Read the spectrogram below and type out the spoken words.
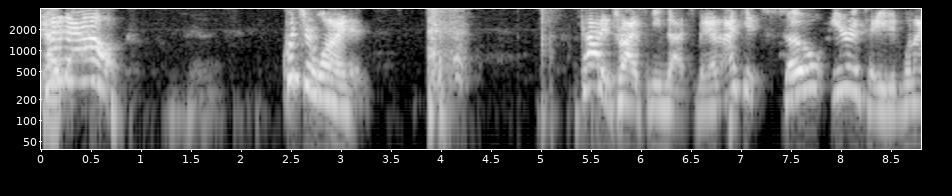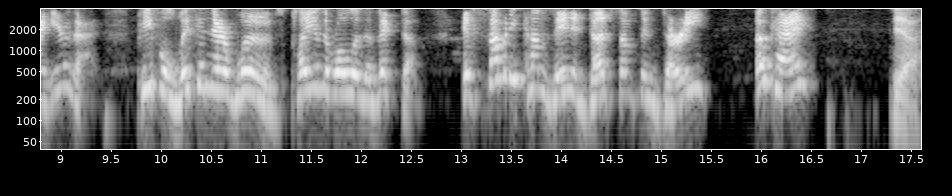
Cut yep. it out. Quit your whining. God, it drives me nuts, man. I get so irritated when I hear that. People licking their wounds, playing the role of the victim. If somebody comes in and does something dirty, okay. Yeah.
